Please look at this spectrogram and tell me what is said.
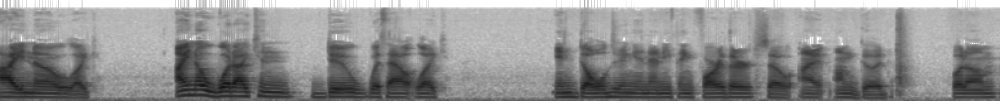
I know like I know what I can do without like indulging in anything farther, so I I'm good. But um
